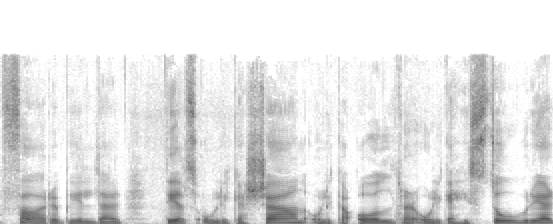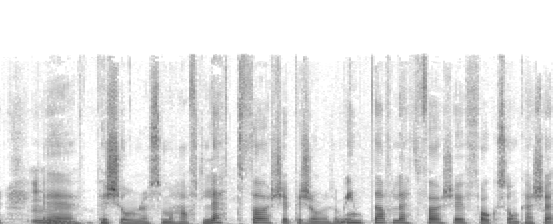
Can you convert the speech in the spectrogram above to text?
förebilder, dels olika kön, olika åldrar, olika historier, eh, personer som har haft lätt för sig, personer som inte haft lätt för sig, folk som kanske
